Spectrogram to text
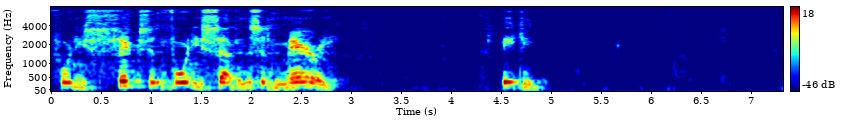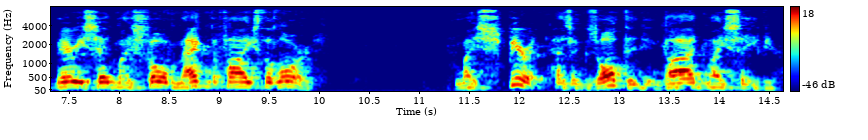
46 and 47. This is Mary speaking. Mary said, My soul magnifies the Lord. My spirit has exalted in God my Savior.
